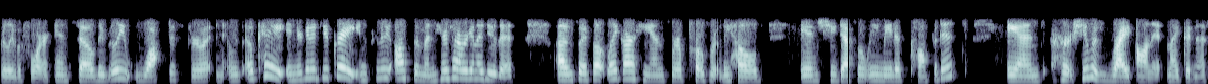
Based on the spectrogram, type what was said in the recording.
really before, and so they really walked us through it, and it was okay, and you're gonna do great, and it's gonna be awesome, and here's how we're gonna do this. Um, so I felt like our hands were appropriately held, and she definitely made us confident and her she was right on it. My goodness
